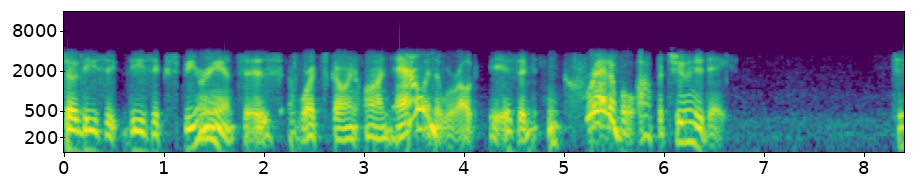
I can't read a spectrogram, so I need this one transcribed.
So these these experiences of what's going on now in the world is an incredible opportunity to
